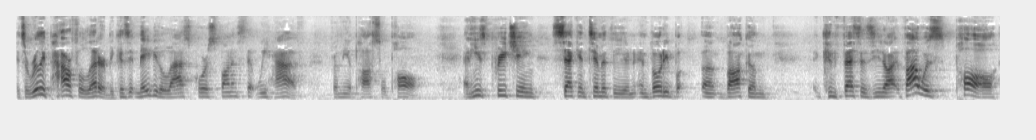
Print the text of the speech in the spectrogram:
it's a really powerful letter because it may be the last correspondence that we have from the Apostle Paul. And he's preaching Second Timothy, and, and Voddie uh, Baucham confesses, you know, if I was Paul,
